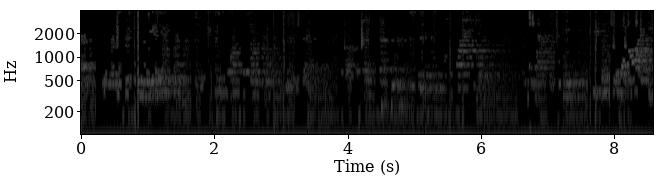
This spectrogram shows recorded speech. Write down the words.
Thank you.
